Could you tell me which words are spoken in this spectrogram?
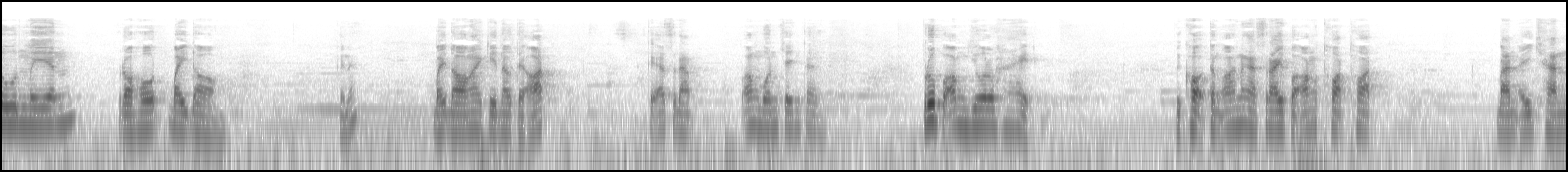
ទូនមានរហូត3ដងឃើញណា3ដងហើយគេនៅតែអត់គេអត់ស្ដាប់ព្រះអង្គមុនចេញទៅព្រោះព្រះអង្គយល់ហេតុវិខទាំងអស់ហ្នឹងអាស្រ័យព្រះអង្គធាត់ធាត់ បានអីឆាន់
